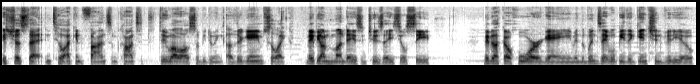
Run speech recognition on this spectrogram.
It's just that until I can find some content to do, I'll also be doing other games. So like maybe on Mondays and Tuesdays you'll see maybe like a horror game, and the Wednesday will be the Genshin video.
